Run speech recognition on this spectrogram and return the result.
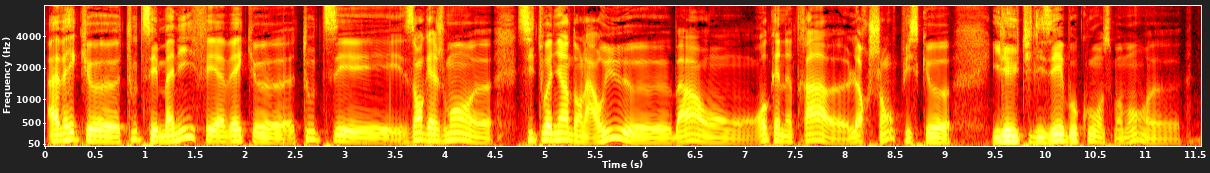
avec toutes ces manifs et avec tous ces engagements citoyens dans la rue. bah, on reconnaîtra leur chant puisque il est utilisé beaucoup en ce moment.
